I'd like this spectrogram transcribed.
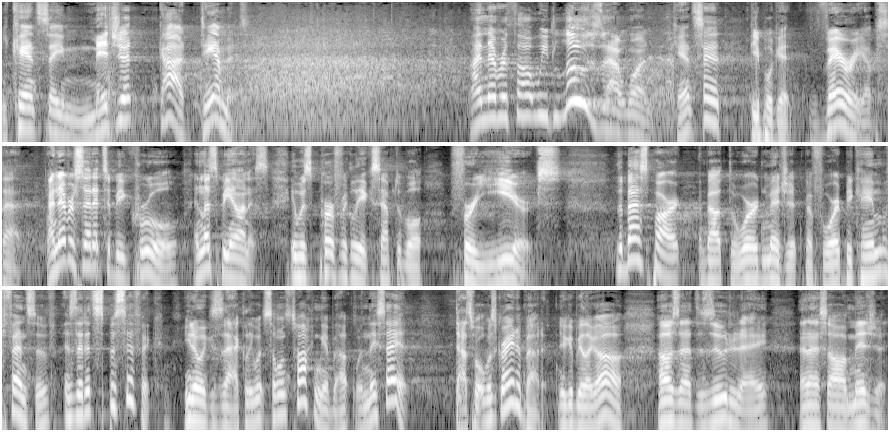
You can't say midget? God damn it. I never thought we'd lose that one. Can't say it. People get very upset. I never said it to be cruel, and let's be honest, it was perfectly acceptable for years. The best part about the word midget before it became offensive is that it's specific. You know exactly what someone's talking about when they say it. That's what was great about it. You could be like, oh, I was at the zoo today and I saw a midget.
